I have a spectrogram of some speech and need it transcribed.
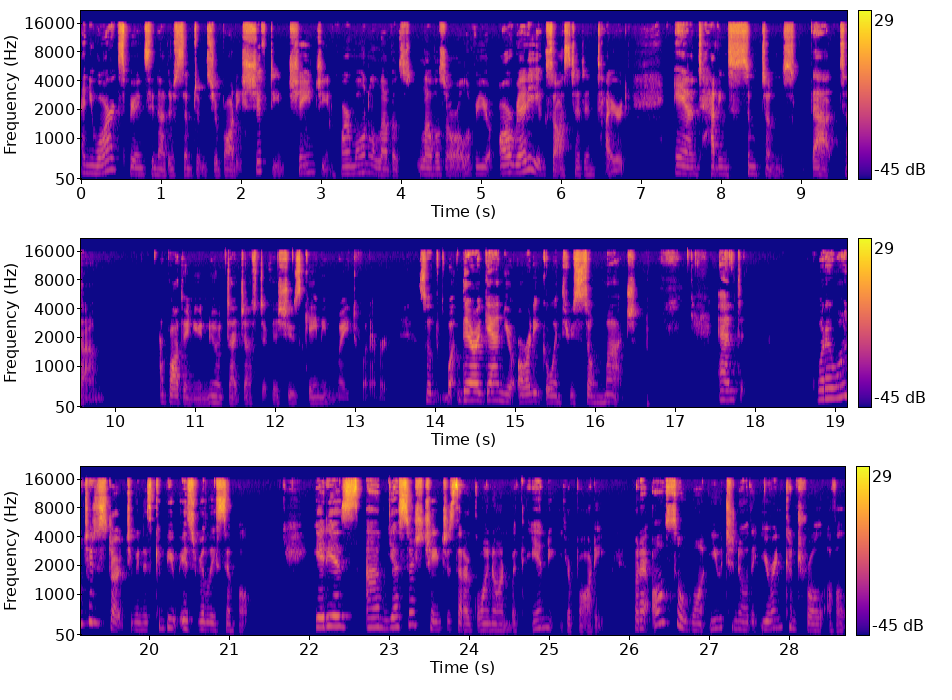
and you are experiencing other symptoms. Your body's shifting, changing, hormonal levels levels are all over. You're already exhausted and tired and having symptoms that um, are bothering you, you know, digestive issues, gaining weight, whatever. So there again, you're already going through so much. And what I want you to start doing is can be is really simple. It is, um, yes, there's changes that are going on within your body, but I also want you to know that you're in control of a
